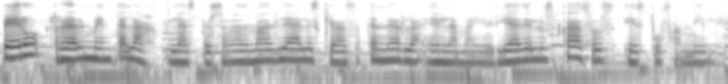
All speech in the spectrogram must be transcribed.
Pero realmente las personas más leales que vas a tenerla en la mayoría de los casos es tu familia.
